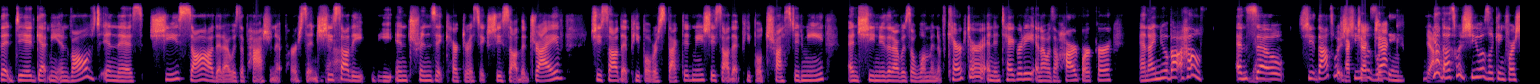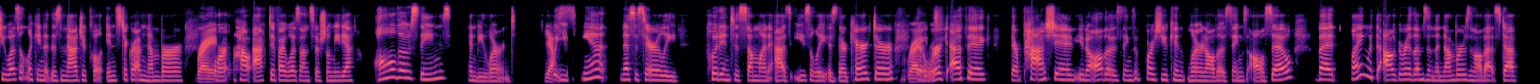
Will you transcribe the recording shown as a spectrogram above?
that did get me involved in this, she saw that I was a passionate person. She yeah. saw the the intrinsic characteristics. She saw the drive. She saw that people respected me. She saw that people trusted me. And she knew that I was a woman of character and integrity and I was a hard worker and I knew about health. And yeah. so she that's what check, she check, was check. looking. Yeah. yeah, that's what she was looking for. She wasn't looking at this magical Instagram number right. or how active I was on social media. All those things can be learned. Yeah. What you can't necessarily put into someone as easily is their character, right. their work ethic, their passion, you know, all those things. Of course, you can learn all those things also, but playing with the algorithms and the numbers and all that stuff,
